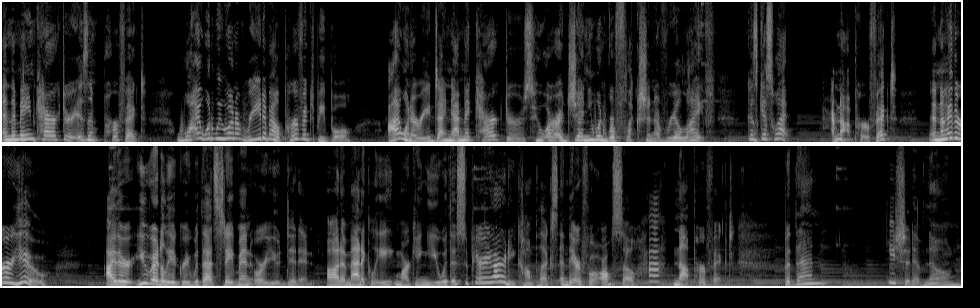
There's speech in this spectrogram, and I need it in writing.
And the main character isn't perfect. Why would we want to read about perfect people? I want to read dynamic characters who are a genuine reflection of real life. Because guess what? I'm not perfect, and neither are you. Either you readily agree with that statement or you didn't, automatically marking you with a superiority complex and therefore also, ha, not perfect. But then, you should have known.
